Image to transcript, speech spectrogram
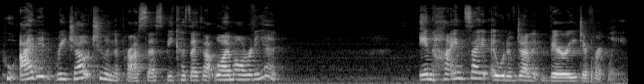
who I didn't reach out to in the process because I thought, well, I'm already in. In hindsight, I would have done it very differently.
